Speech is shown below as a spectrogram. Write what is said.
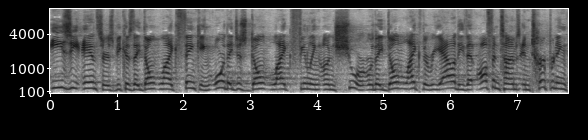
easy answers because they don't like thinking, or they just don't like feeling unsure, or they don't like the reality that oftentimes interpreting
